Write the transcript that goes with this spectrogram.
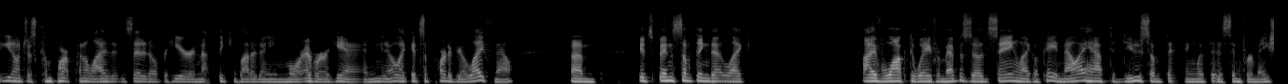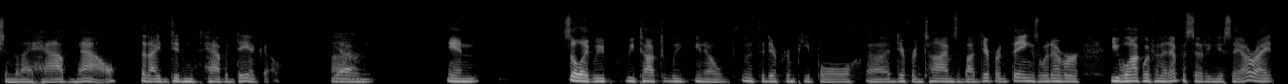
you know, just compartmentalize it and set it over here and not think about it anymore ever again. You know, like it's a part of your life now. Um, it's been something that like I've walked away from episodes saying like, okay, now I have to do something with this information that I have now that I didn't have a day ago. Yeah. Um, and so like we we talked we you know with the different people uh, different times about different things whatever you walk away from that episode and you say all right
